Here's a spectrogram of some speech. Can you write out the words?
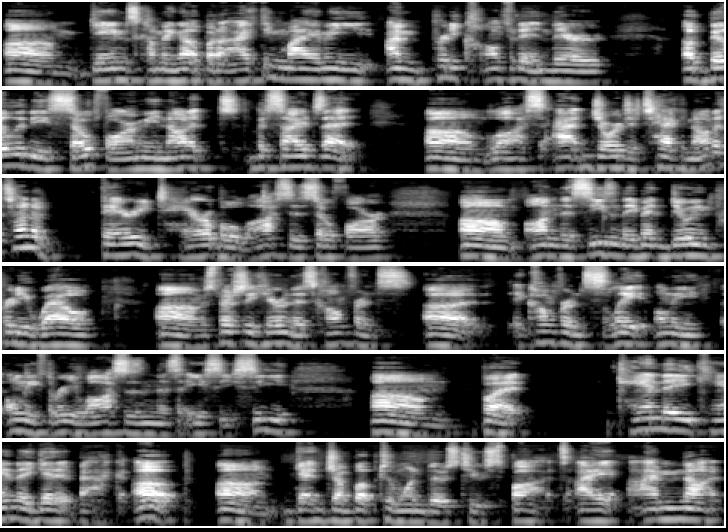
um, games coming up, but I think Miami. I'm pretty confident in their abilities so far. I mean, not a, besides that um, loss at Georgia Tech, not a ton of very terrible losses so far um, on the season. They've been doing pretty well um, especially here in this conference uh, conference slate. Only only three losses in this ACC, um, but can they can they get it back up? Um, get jump up to one of those two spots. I I'm not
